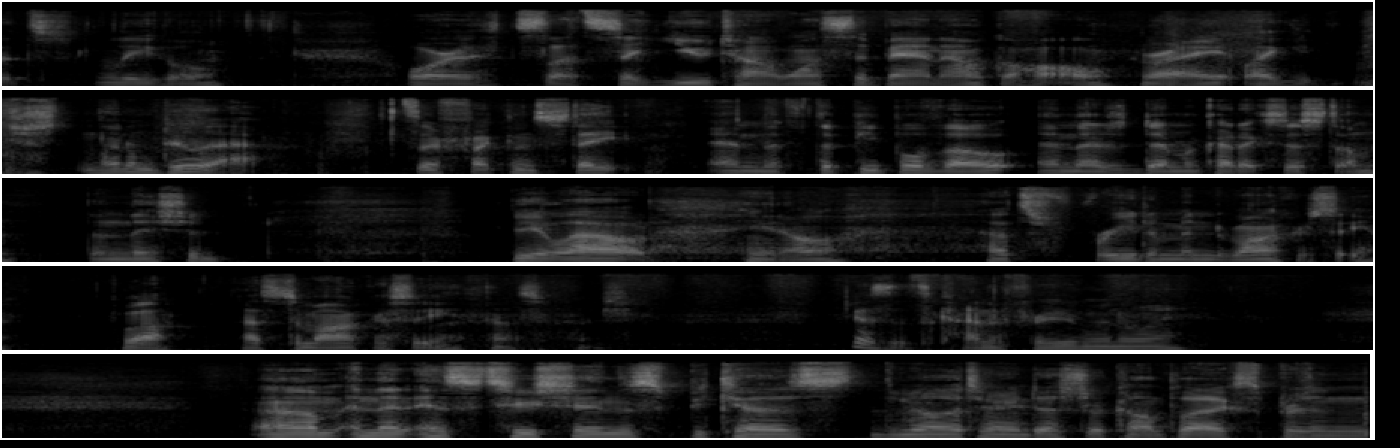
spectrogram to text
it's illegal use oh cow right like that in people democratic system nation pal oh you know hates freedom in democracy what's democracy free in institutions because that industry complex present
